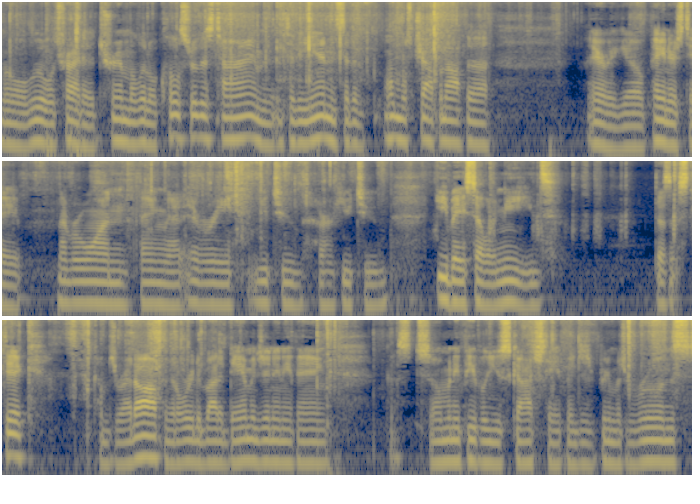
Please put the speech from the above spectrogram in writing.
We'll, we'll try to trim a little closer this time to the end instead of almost chopping off the There we go. Painter's tape. Number one thing that every YouTube or YouTube eBay seller needs. Doesn't stick. Comes right off. I'm not worried about it damaging anything. Because so many people use scotch tape and just pretty much ruins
